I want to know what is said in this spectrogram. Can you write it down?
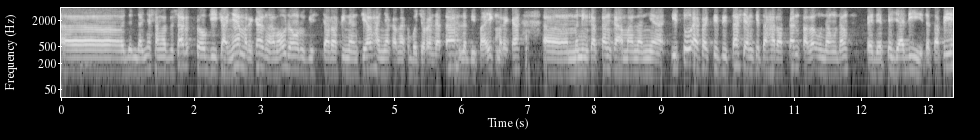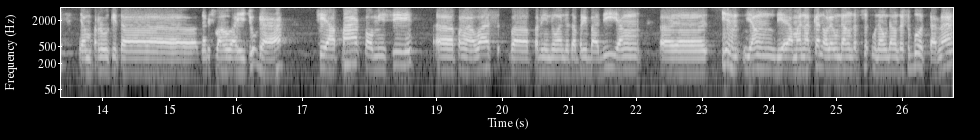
Uh, dendanya sangat besar, logikanya mereka nggak mau dong rugi secara finansial hanya karena kebocoran data, lebih baik mereka uh, meningkatkan keamanannya. Itu efektivitas yang kita harapkan kalau undang-undang PDP jadi. Tetapi yang perlu kita garis bawahi juga, siapa komisi pengawas uh, perlindungan data pribadi yang uh, yang diamanatkan oleh undang-undang tersebut. Karena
